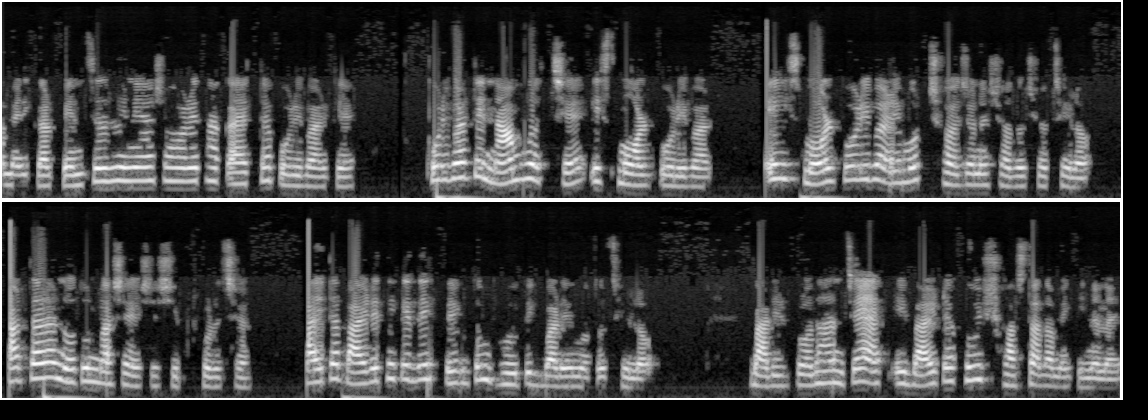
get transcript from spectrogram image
আমেরিকার পেনসিলভেনিয়া শহরে থাকা একটা পরিবারকে। পরিবারটির নাম হচ্ছে স্মল পরিবার। এই স্মল পরিবারে মোট ছয় জনের সদস্য ছিল। আর তারা নতুন বাসায় এসে শিফট করেছে। বাড়িটা বাইরে থেকে দেখতে একদম ভৌতিক বাড়ির মতো ছিল। বাড়ির প্রধান জ্যাক এই বাড়িটা খুবই সস্তা দামে কিনে নেয়।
